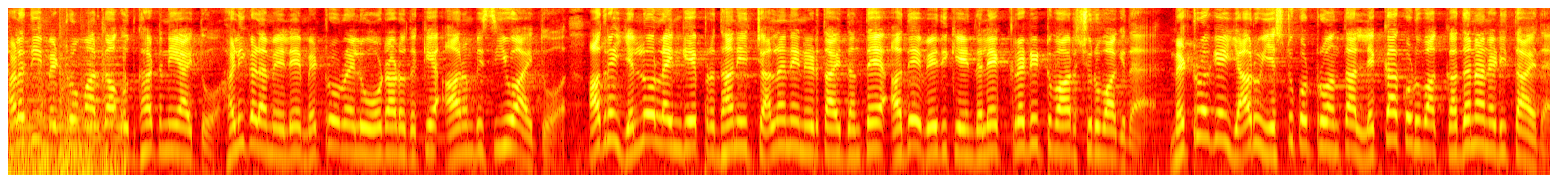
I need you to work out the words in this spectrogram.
ಹಳದಿ ಮೆಟ್ರೋ ಮಾರ್ಗ ಉದ್ಘಾಟನೆಯಾಯಿತು. ಹಳಿಗಳ ಮೇಲೆ ಮೆಟ್ರೋ ರೈಲು ಓಡಾಡೋದಕ್ಕೆ ಆರಂಭಿಸಿಯೂ ಆಯಿತು. ಆದರೆ ಯೆಲ್ಲೋ ಲೈನ್ಗೆ ಪ್ರಧಾನಿ ಚಾಲನೆ ನೀಡ್ತಾ ಇದ್ದಂತೆ ಅದೇ ವೇದಿಕೆಯಿಂದಲೇ ಕ್ರೆಡಿಟ್ ವಾರ್ ಶುರುವಾಗಿದೆ. ಮೆಟ್ರೋಗೆ ಯಾರು ಎಷ್ಟು ಕೊಟ್ಟರು ಅಂತ ಲೆಕ್ಕ ಕೊಡುವ ಕದನ ನಡೀತಾ ಇದೆ.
